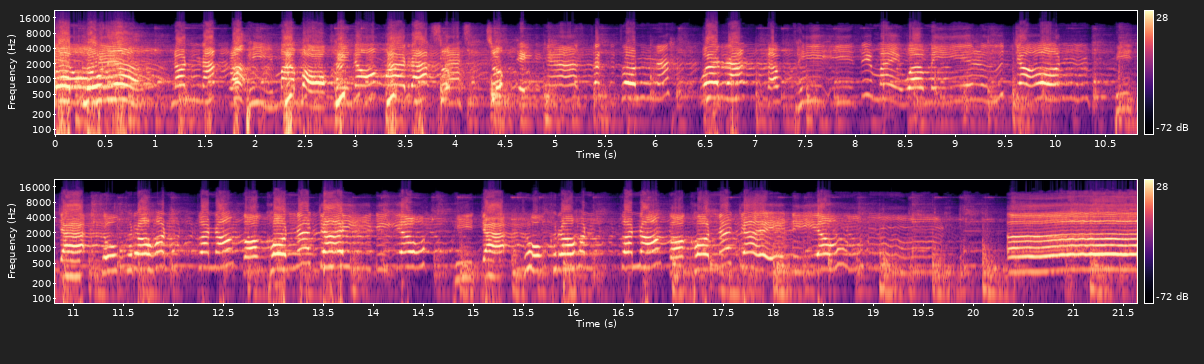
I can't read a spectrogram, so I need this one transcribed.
รอบแล้วเนี่ยนอนนักแล้วพี่มาบอกให้น้องมารักนะจุ๊จุบกจริงนะสักคนนะ ว่ารักกับพี่ที่ไม่ว่ามีหรือจน พี่จะทุกข์ร้อนก็น้องก็คนนะใจเดียว พี่จะทุกข์ร้อนก็น้องก็คนนะใจเดียว เออ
